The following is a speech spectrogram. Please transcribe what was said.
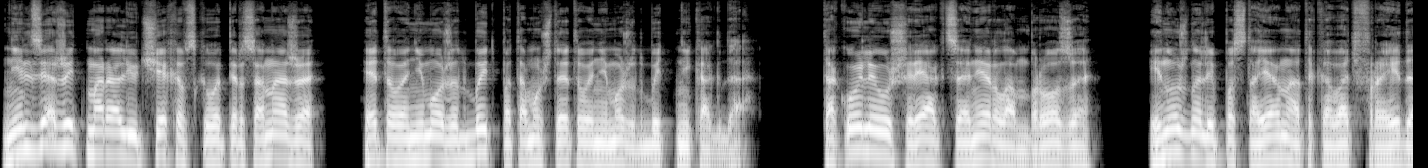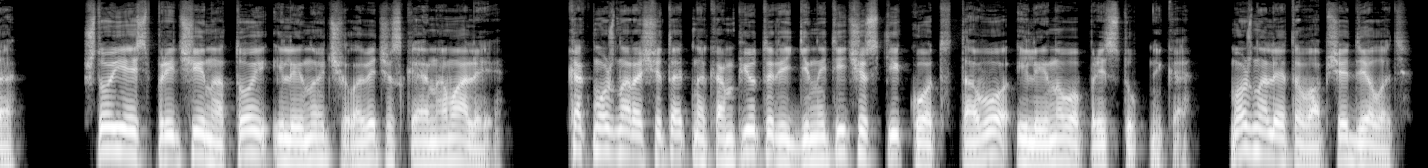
Нельзя жить моралью чеховского персонажа этого не может быть, потому что этого не может быть никогда. Такой ли уж реакционер Ламброза? И нужно ли постоянно атаковать Фрейда? Что есть причина той или иной человеческой аномалии? Как можно рассчитать на компьютере генетический код того или иного преступника? Можно ли это вообще делать?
